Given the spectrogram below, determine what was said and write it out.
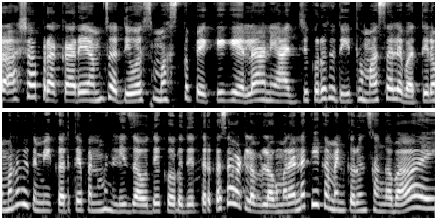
अशा प्रकारे आमचा दिवस मस्तपैकी गेला आणि आजी करत होती इथं मसाले भात तिला म्हणत होते मी करते पण म्हणली जाऊ दे करू दे. तर कसा वाटला ब्लॉग मला नक्की कमेंट करून सांगा. बाय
